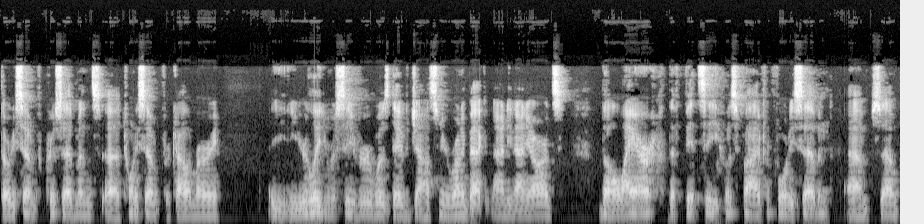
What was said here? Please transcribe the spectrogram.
37 for Chris Edmonds, uh, 27 for Kyler Murray. Your leading receiver was David Johnson. Your running back at 99 yards. The Lair, the Fitzy, was five for 47. Um, so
